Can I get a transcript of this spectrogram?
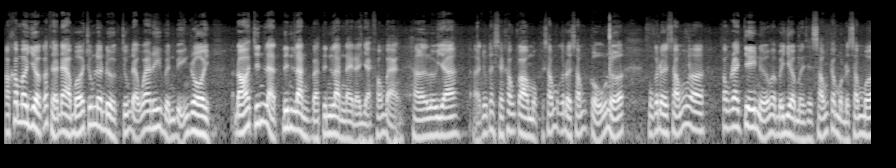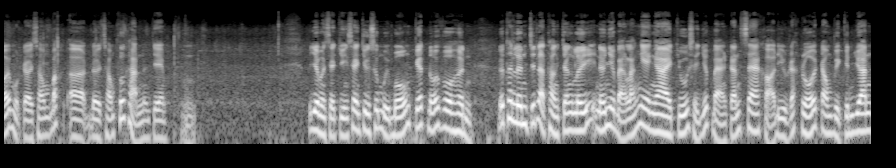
Họ không bao giờ có thể đào bới chúng lên được, chúng đã qua đi vĩnh viễn rồi. Đó chính là tin lành và tin lành này đã giải phóng bạn. Hallelujah. À, chúng ta sẽ không còn một cái sống một cái đời sống cũ nữa, một cái đời sống uh, không ra chi nữa mà bây giờ mình sẽ sống trong một đời sống mới, một đời sống bất uh, đời sống phước hạnh anh chị em. Ừ. Bây giờ mình sẽ chuyển sang chương số 14 kết nối vô hình. Đức Thánh Linh chính là thần chân lý. Nếu như bạn lắng nghe Ngài, Chúa sẽ giúp bạn tránh xa khỏi điều rắc rối trong việc kinh doanh,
